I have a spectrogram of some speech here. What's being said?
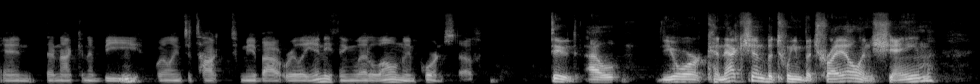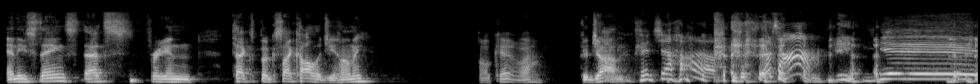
And they're not going to be mm-hmm. willing to talk to me about really anything let alone important stuff. Dude I'll, your connection between betrayal and shame and these things that's friggin textbook psychology homie okay wow. Good job. Good job. Go Tom. yay!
